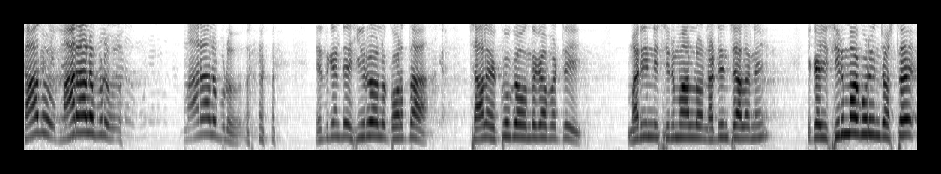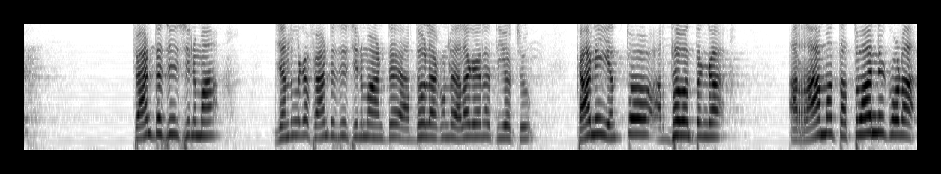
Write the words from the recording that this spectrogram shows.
కాదు మారాలి ఇప్పుడు. మారాలి ఇప్పుడు. ఎందుకంటే హీరోల కొరత చాలా ఎక్కువగా ఉంది కాబట్టి మరిన్ని సినిమాల్లో నటించాలని. ఇక ఈ సినిమా గురించి వస్తే ఫ్యాంటసీ సినిమా జనరల్గా ఫ్యాంటసీ సినిమా అంటే అర్థం లేకుండా ఎలాగైనా తీయొచ్చు. కానీ ఎంతో అర్థవంతంగా ఆ రామతత్వాన్ని కూడా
